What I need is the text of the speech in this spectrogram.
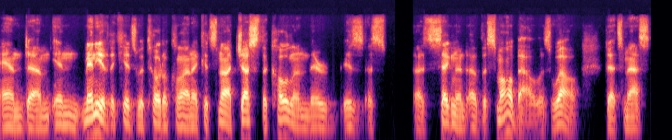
And um, in many of the kids with total colonic, it's not just the colon, there is a, a segment of the small bowel as well that's mass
